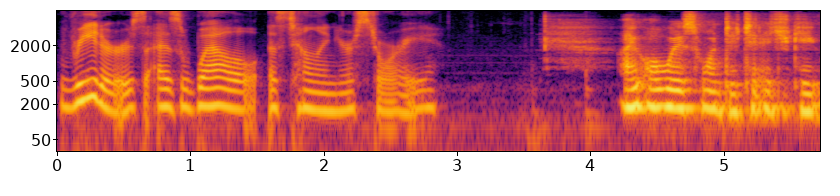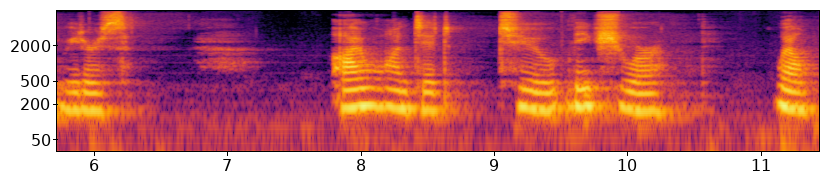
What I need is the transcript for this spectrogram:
readers as well as telling your story? I always wanted to educate readers. I wanted to make sure, well,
